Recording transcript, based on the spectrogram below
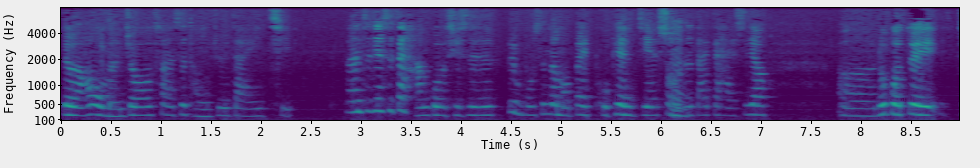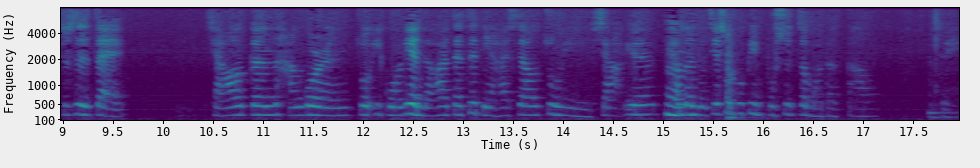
对，然后我们就算是同居在一起。但这件事在韩国其实并不是那么被普遍接受，的，大家还是要，呃，如果对就是在。想要跟韩国人做异国恋的话，在这点还是要注意一下，因为他们的接受度并不是这么的高。对，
